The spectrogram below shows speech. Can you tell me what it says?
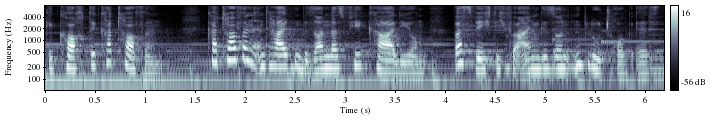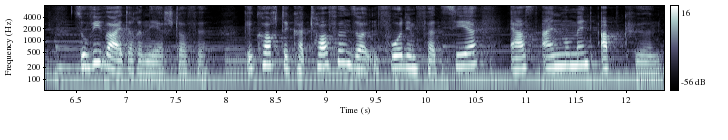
Gekochte Kartoffeln. Kartoffeln enthalten besonders viel Kalium, was wichtig für einen gesunden Blutdruck ist, sowie weitere Nährstoffe. Gekochte Kartoffeln sollten vor dem Verzehr erst einen Moment abkühlen,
